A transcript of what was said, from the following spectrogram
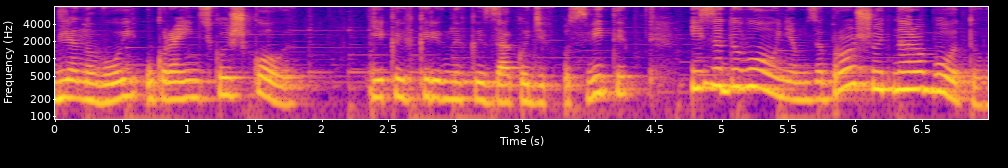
для нової української школи, яких керівники закладів освіти із задоволенням запрошують на роботу.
